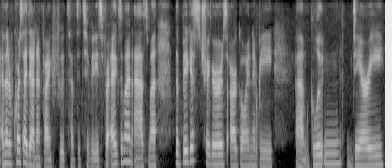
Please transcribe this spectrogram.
And then, of course, identifying food sensitivities. For eczema and asthma, the biggest triggers are going to be um, gluten, dairy,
